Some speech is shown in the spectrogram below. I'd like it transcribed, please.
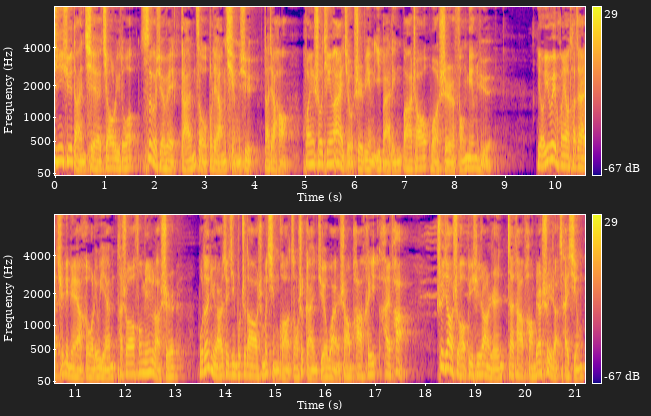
心虚胆怯、焦虑多，四个穴位赶走不良情绪。大家好，欢迎收听艾灸治病一百零八招，我是冯明宇。有一位朋友他在群里面呀和我留言，他说：“冯明宇老师，我的女儿最近不知道什么情况，总是感觉晚上怕黑、害怕，睡觉的时候必须让人在她旁边睡着才行，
